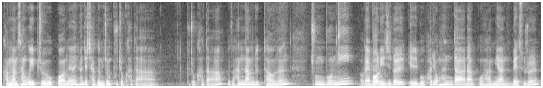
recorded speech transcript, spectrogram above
강남 상구 입주권은 현재 자금이 좀 부족하다. 부족하다. 그래서 한남 뉴타운은 충분히 레버리지를 일부 활용한다라고 하면 매수를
